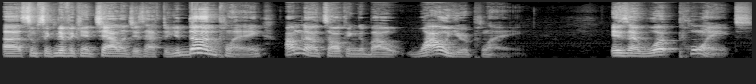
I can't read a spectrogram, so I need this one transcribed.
uh, some significant challenges after you're done playing, I'm now talking about while you're playing. Is at what point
